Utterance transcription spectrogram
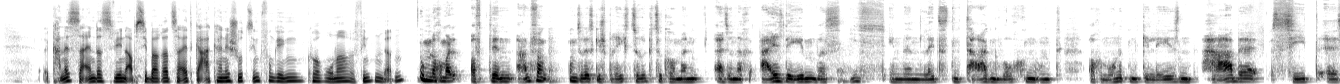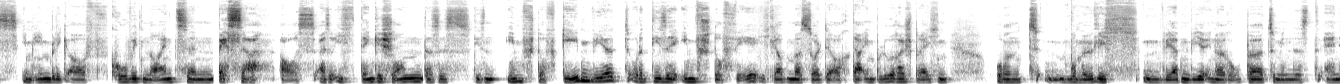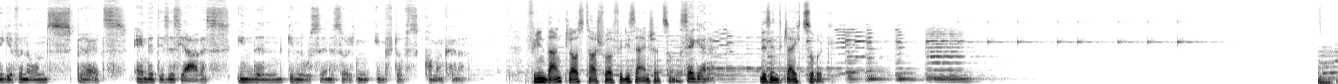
Kann es sein, dass wir in absehbarer Zeit gar keine Schutzimpfung gegen Corona finden werden? Um nochmal auf den Anfang unseres Gesprächs zurückzukommen, also nach all dem, was ich in den letzten Tagen, Wochen und auch Monaten gelesen habe, sieht es im Hinblick auf Covid-19 besser aus. Also ich denke schon, dass es diesen Impfstoff geben wird oder diese Impfstoffe. Ich glaube, man sollte auch da im Plural sprechen. Und womöglich werden wir in Europa, zumindest einige von uns, bereits Ende dieses Jahres in den Genuss eines solchen Impfstoffs kommen können. Vielen Dank, Klaus Taschwa, für diese Einschätzung. Sehr gerne. Wir sind gleich zurück.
